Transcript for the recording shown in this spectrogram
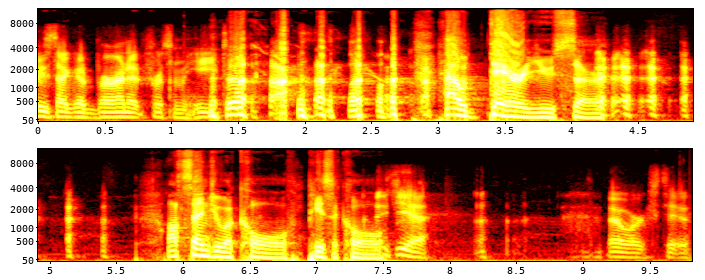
least I could burn it for some heat. How dare you, sir? I'll send you a coal, piece of coal. yeah, that works too.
